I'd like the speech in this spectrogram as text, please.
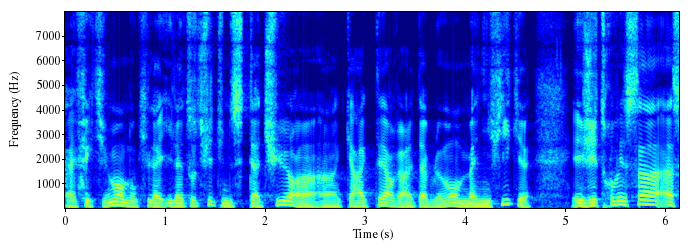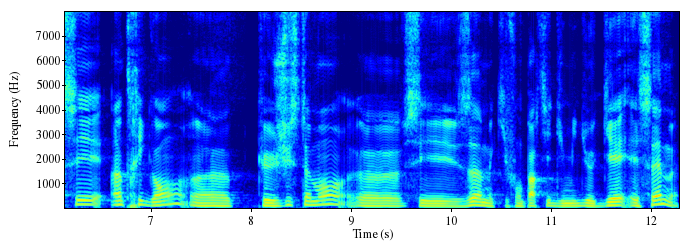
Ah, effectivement, donc il a, il a tout de suite une stature, un, un caractère véritablement magnifique. Et j'ai trouvé ça assez intrigant justement euh, ces hommes qui font partie du milieu gay SM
